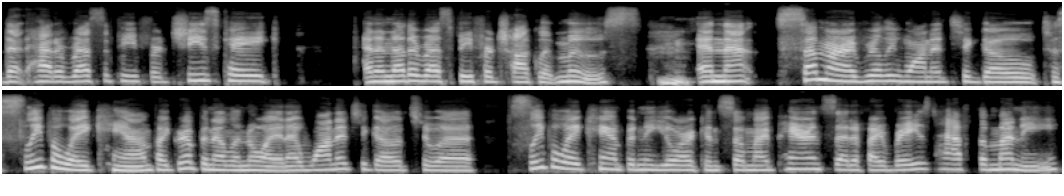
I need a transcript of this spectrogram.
that had a recipe for cheesecake and another recipe for chocolate mousse. Mm. And that summer, I really wanted to go to sleepaway camp. I grew up in Illinois and I wanted to go to a sleepaway camp in New York. And so my parents said if I raised half the money,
